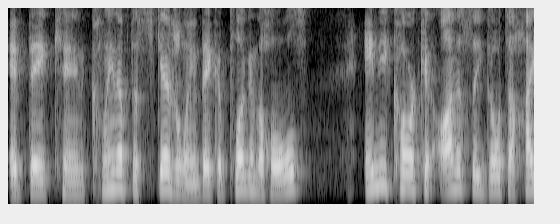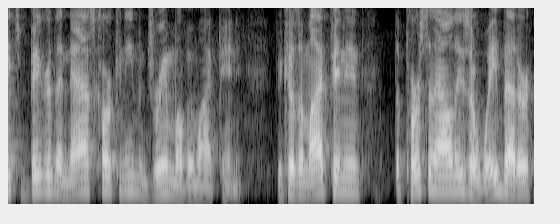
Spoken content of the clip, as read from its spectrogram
if they can clean up the scheduling, they can plug in the holes. IndyCar can honestly go to heights bigger than NASCAR can even dream of, in my opinion. Because, in my opinion, the personalities are way better.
